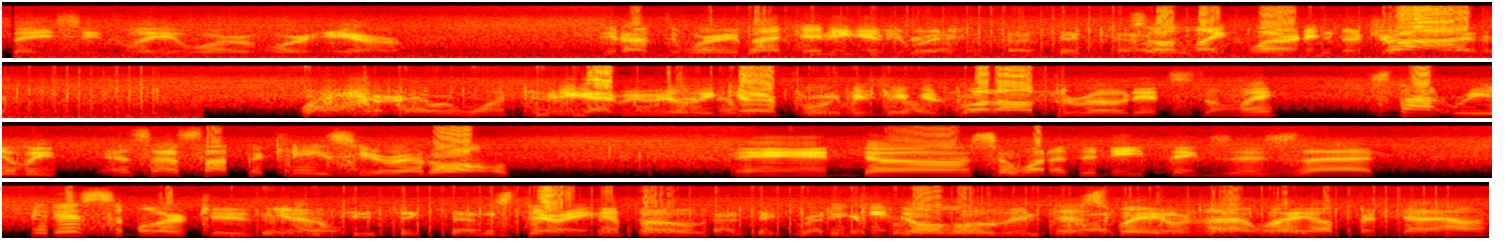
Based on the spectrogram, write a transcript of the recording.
basically, or, or air. You don't have to worry about hitting anybody. So unlike learning to drive, you gotta be really careful because you can run off the road instantly. It's not really, that's not the case here at all. And uh, so one of the neat things is that it is similar to, you know, steering a boat. You can go a little bit this way or that way, up and down.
